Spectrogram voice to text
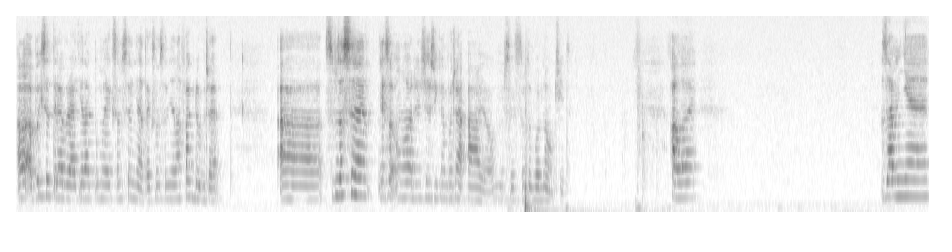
Ale abych se teda vrátila k tomu, jak jsem se měla, tak jsem se měla fakt dobře. A jsem zase, já jsem omlouvám, že říkám pořád a jo, musím se to odnaučit. Ale za mě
